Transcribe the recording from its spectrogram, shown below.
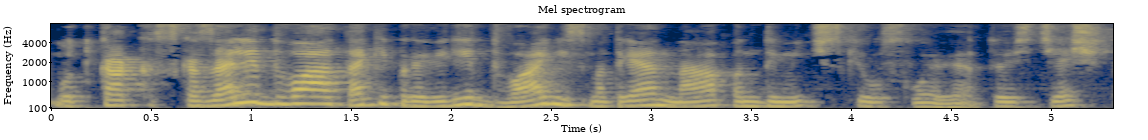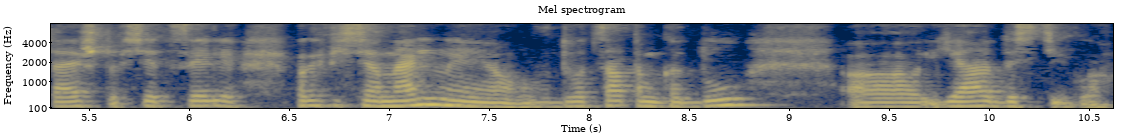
вот как сказали два, так и провели два, несмотря на пандемические условия. То есть я считаю, что все цели профессиональные в 2020 году э, я достигла.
